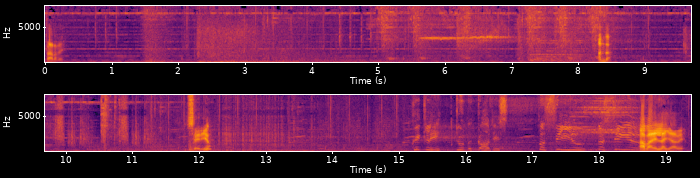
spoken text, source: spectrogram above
Pero tarde. Anda. ¿En serio? Ah, vale, la llave.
